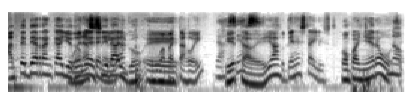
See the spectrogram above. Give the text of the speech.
antes de arrancar, yo tengo que decir algo. Qué guapa eh, estás hoy. Sí, está bella. ¿Tú tienes stylist? Compañero, No.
